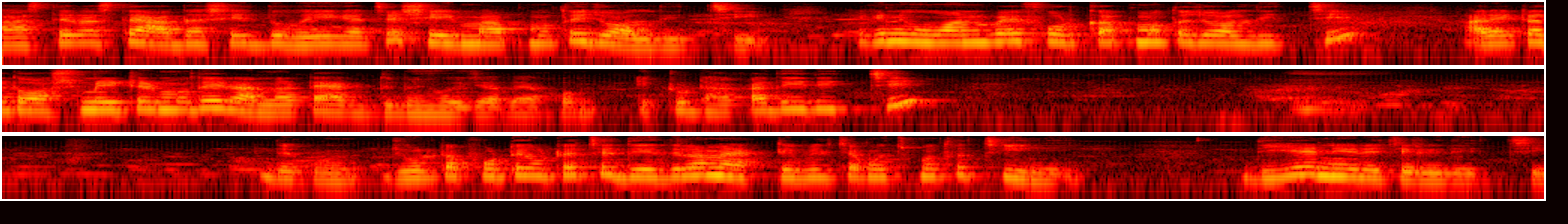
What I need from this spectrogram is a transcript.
ভাজতে ভাজতে আধা সেদ্ধ হয়ে গেছে, সেই মাপ মতোই জল দিচ্ছি। এখানে ওয়ান বাই ফোর কাপ মতো জল দিচ্ছি। আর এটা দশ মিনিটের মধ্যেই রান্নাটা একদমই হয়ে যাবে এখন। একটু ঢাকা দিয়ে দিচ্ছি। দেখুন, ঝোলটা ফুটে উঠেছে, দিয়ে দিলাম এক টেবিল চামচ মতো চিনি। দিয়ে নেড়ে চেড়ে দিচ্ছি।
